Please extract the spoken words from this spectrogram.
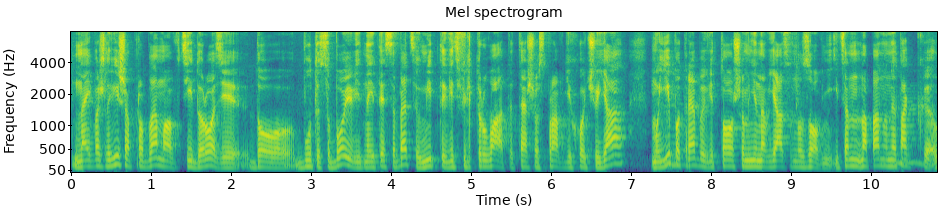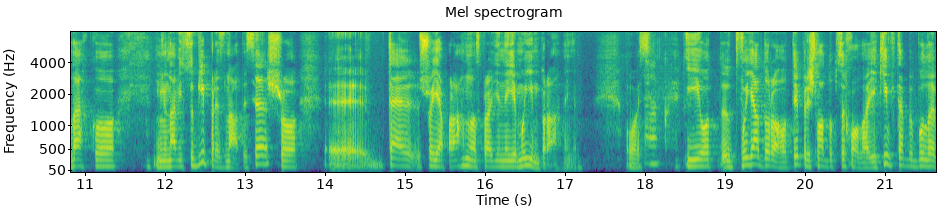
найважливіша проблема в цій дорозі до бути собою, віднайти себе, це вміти відфільтрувати те, що справді хочу я, мої потреби від того, що мені нав'язано зовні. І це, напевно, не так легко навіть собі признатися, що е, те, що я прагну, насправді не є моїм прагненням. Ось Так. і от е, твоя дорога, ти прийшла до психолога. Які в тебе були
